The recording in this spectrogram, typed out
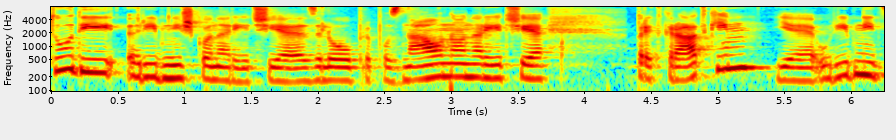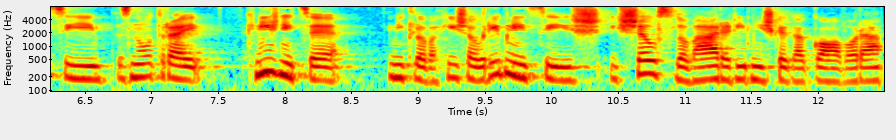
tudi ribniško narečje, zelo prepoznavno narečje. Pred kratkim je v ribnici znotraj knjižnice Miklova hiša v ribnici išel slovar ribniškega govora.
